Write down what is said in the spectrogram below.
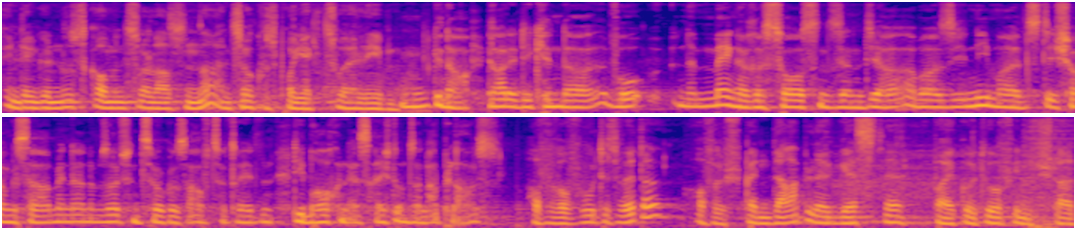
in den Genuss kommen zu lassen, ne, ein Zirkusprojekt zu erleben. Mhm, Genau, gerade die Kinder, wo eine Menge Ressourcen sind, ja, aber sie niemals die Chance haben, in einem solchen Zirkus aufzutreten, die brauchen erst recht unseren Applaus. Hoffe auf gutes Wetter, hoffe spendable Gäste bei Kultur findet statt.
